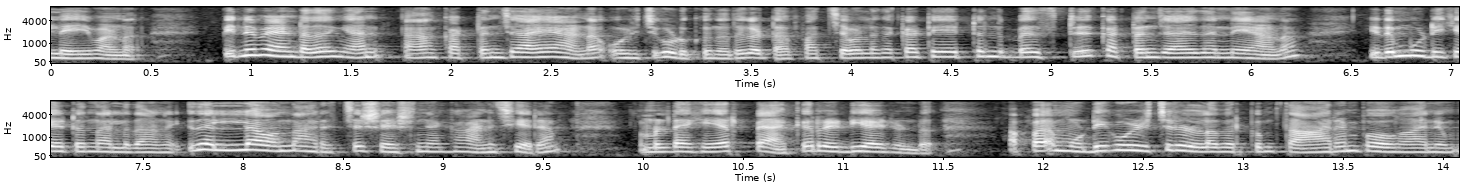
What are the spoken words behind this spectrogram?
ഇലയുമാണ്. പിന്നെ വേണ്ടത് ഞാൻ കട്ടൻ ചായയാണ് ഒഴിച്ചു കൊടുക്കുന്നത് കേട്ടോ. പച്ചവെള്ളത്തെക്കാട്ടി ഏറ്റവും ബെസ്റ്റ് കട്ടൻ ചായ തന്നെയാണ്. ഇത് മുടിക്ക് ഏറ്റവും നല്ലതാണ്. ഇതെല്ലാം ഒന്ന് അരച്ച ശേഷം ഞാൻ കാണിച്ചു തരാം. നമ്മളുടെ ഹെയർ പാക്ക് റെഡി ആയിട്ടുണ്ട്. അപ്പോൾ മുടി കൊഴിച്ചിലുള്ളവർക്കും താരം പോകാനും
